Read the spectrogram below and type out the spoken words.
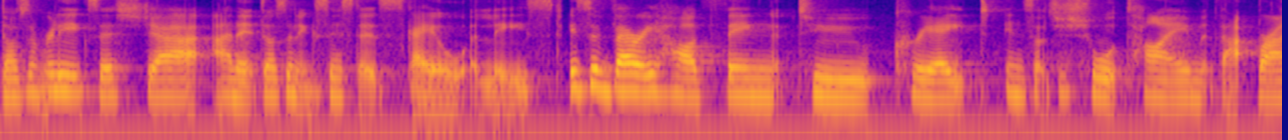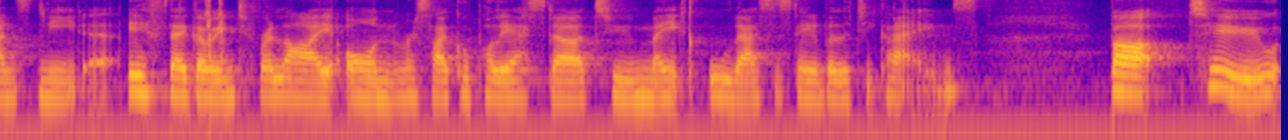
doesn't really exist yet and it doesn't exist at scale at least. It's a very hard thing to create in such a short time that brands need it if they're going to rely on recycled polyester to make all their sustainability claims. But two,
